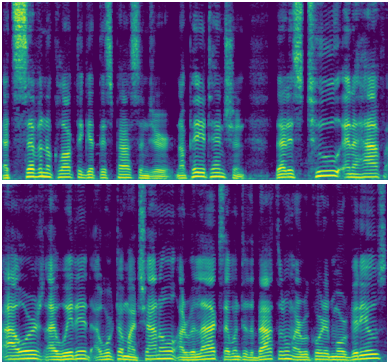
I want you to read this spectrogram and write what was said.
at 7 o'clock to get this passenger. Now pay attention. That is two and a half hours. I waited. I worked on my channel. I relaxed. I went to the bathroom. I recorded more videos.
